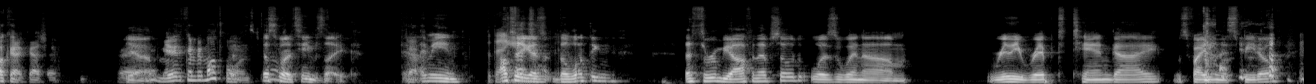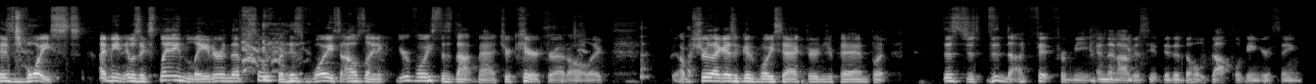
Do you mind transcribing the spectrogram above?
Okay, gotcha. Right? Yeah. Maybe there can be multiple ones. that's what it seems like Yeah. i mean But I'll tell you again, guys the one thing that threw me off in the episode was when um really ripped tan guy was fighting the speedo. His voice. I mean, it was explained later in the episode, but his voice, I was like, your voice does not match your character at all. Like I'm sure that guy's a good voice actor in Japan, but this just did not fit for me. And then obviously they did the whole doppelganger thing.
